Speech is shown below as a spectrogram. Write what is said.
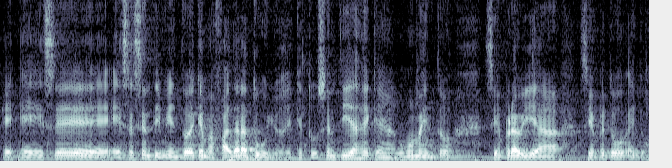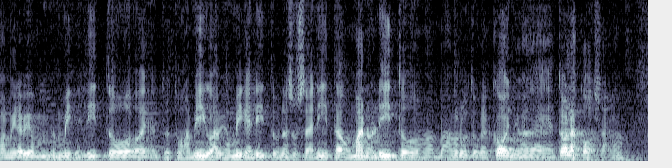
ese, ese sentimiento de que Mafalda era tuyo, de que tú sentías de que en algún momento siempre había, siempre tu, en tu familia había un Miguelito, en tu, tus amigos había un Miguelito, una Susanita, un Manolito, más bruto que el coño, todas las cosas, ¿no?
